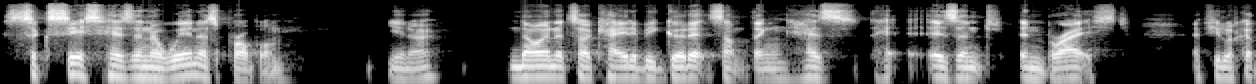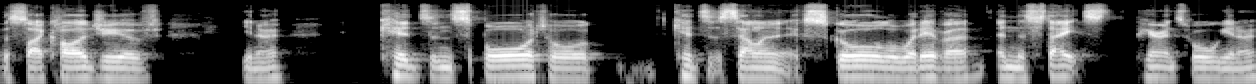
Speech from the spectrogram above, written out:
success has an awareness problem. You know, knowing it's okay to be good at something has isn't embraced. If you look at the psychology of, you know, kids in sport or kids that selling at school or whatever in the states, parents will you know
